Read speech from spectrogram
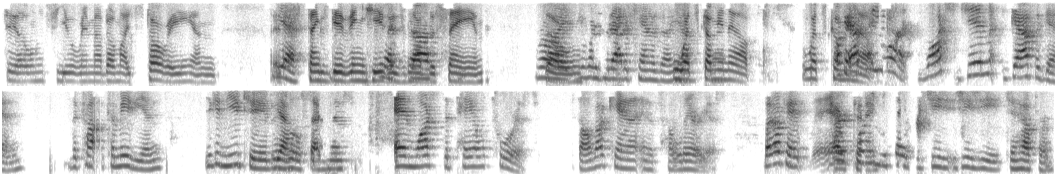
still, if you remember my story, and it's Yes. Thanksgiving here Yes, is not uh, the same. Right. So- you want to get out of Canada. Yeah. What's coming up? What's coming up? Okay, I'll tell you what. Watch Jim Gaffigan, the co- comedian. You can YouTube his Yeah. little segments and watch The Pale Tourist. It's all about Canada and it's hilarious. But okay, Erik, what Okay. do you say for G- Gigi to help her?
